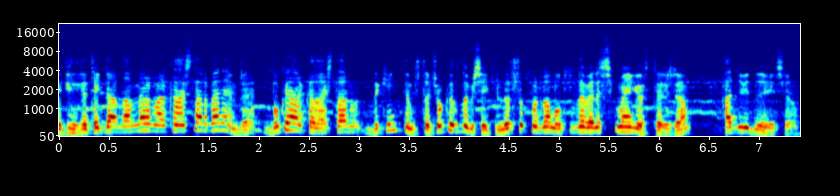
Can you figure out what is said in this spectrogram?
Hepinize tekrardan merhaba arkadaşlar ben Emre. Bugün arkadaşlar The Kingdoms'ta çok hızlı bir şekilde sıfırdan 30 level'e çıkmayı göstereceğim. Hadi videoya geçelim.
